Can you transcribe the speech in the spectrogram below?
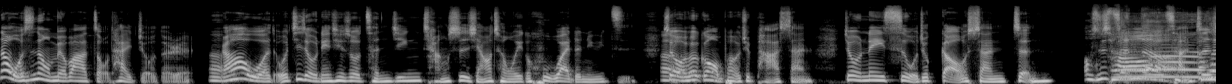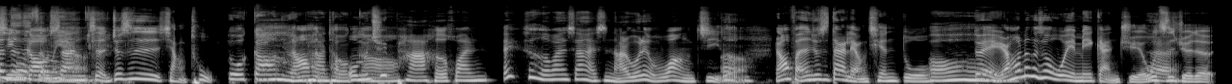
那我是那种没有办法走太久的人，嗯然后我我记得我年轻的时候曾经尝试想要成为一个户外的女子，嗯所以我会跟我朋友去爬山。结果那一次我就高山症，哦，是真的惨，真心高山症，就是想吐。多高？然后？我们去爬合欢，哎，是合欢山还是哪里？我有点忘记了。嗯然后反正就是大概两千多，哦，对。然后那个时候我也没感觉，我只是觉得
